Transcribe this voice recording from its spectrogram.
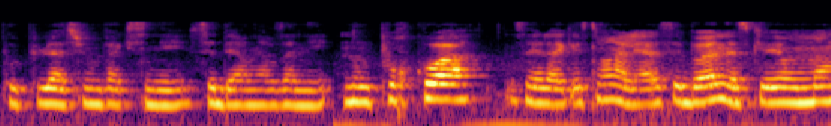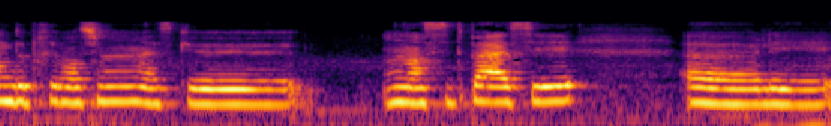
population vaccinée ces dernières années. Donc pourquoi? C'est la question, elle est assez bonne. Est-ce qu'on manque de prévention? Est-ce que on n'incite pas assez euh, les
